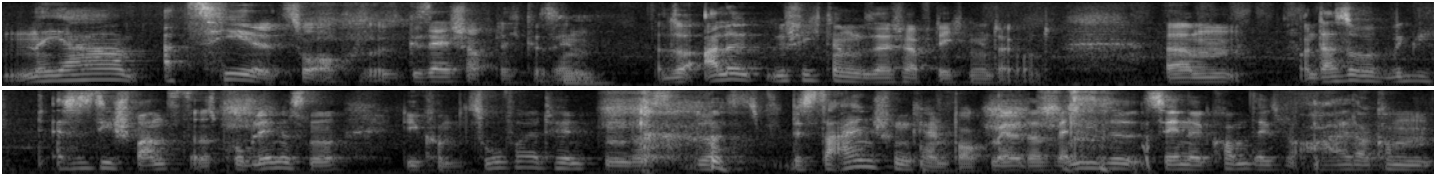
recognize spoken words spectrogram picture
naja, erzählt, so auch gesellschaftlich gesehen. Also alle Geschichten haben einen gesellschaftlichen Hintergrund. Ähm, und das ist aber wirklich, es ist die spannendste. Das Problem ist nur, die kommt so weit hinten, dass du hast bis dahin schon keinen Bock mehr, dass wenn diese Szene kommt, denkst du, oh, Alter, komm,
